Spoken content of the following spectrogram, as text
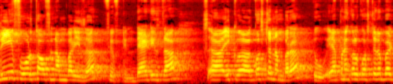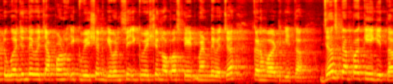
3/4 of number is 15 that is the ਇੱਕ ਕੁਐਸਚਨ ਨੰਬਰ 2 ਇਹ ਆਪਣੇ ਕੋਲ ਕੁਐਸਚਨ ਨੰਬਰ 2 ਹੈ ਜਿੰਦੇ ਵਿੱਚ ਆਪਾਂ ਨੂੰ ਇਕੁਏਸ਼ਨ ਗਿਵਨ ਸੀ ਇਕੁਏਸ਼ਨ ਨੂੰ ਆਪਾਂ ਸਟੇਟਮੈਂਟ ਦੇ ਵਿੱਚ ਕਨਵਰਟ ਕੀਤਾ। ਜਸਟ ਆਪਾਂ ਕੀ ਕੀਤਾ?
